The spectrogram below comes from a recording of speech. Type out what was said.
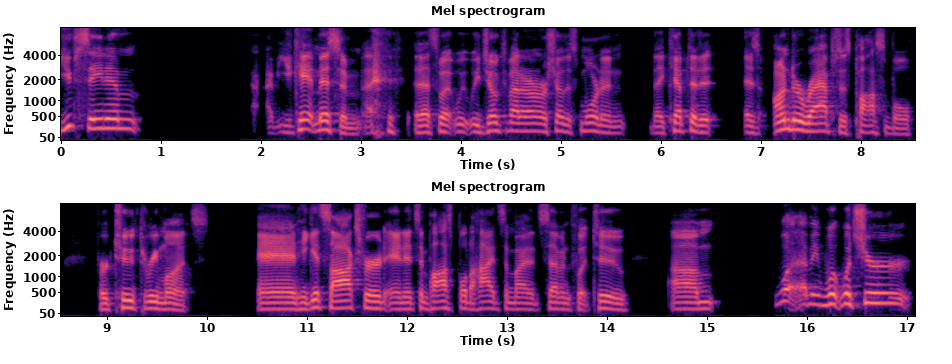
You've seen him you can't miss him. That's what we, we joked about it on our show this morning. They kept it as under wraps as possible for two, three months. And he gets to Oxford, and it's impossible to hide somebody that's seven foot two. Um, what I mean, what, what's your,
